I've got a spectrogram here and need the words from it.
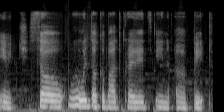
image. So we will talk about credits in a bit.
